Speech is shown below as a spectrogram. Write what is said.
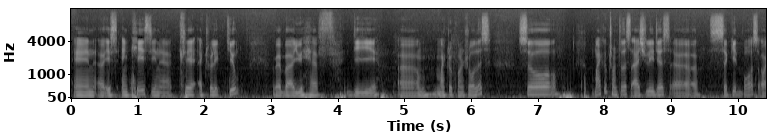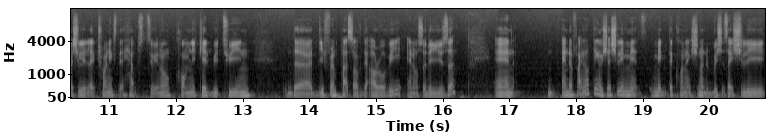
and uh, it's encased in a clear acrylic tube whereby you have the um, microcontrollers So microcontrollers are actually just uh, circuit boards or actually electronics that helps to you know communicate between the different parts of the ROV and also the user. And and the final thing which actually made make the connection of the bridge is actually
